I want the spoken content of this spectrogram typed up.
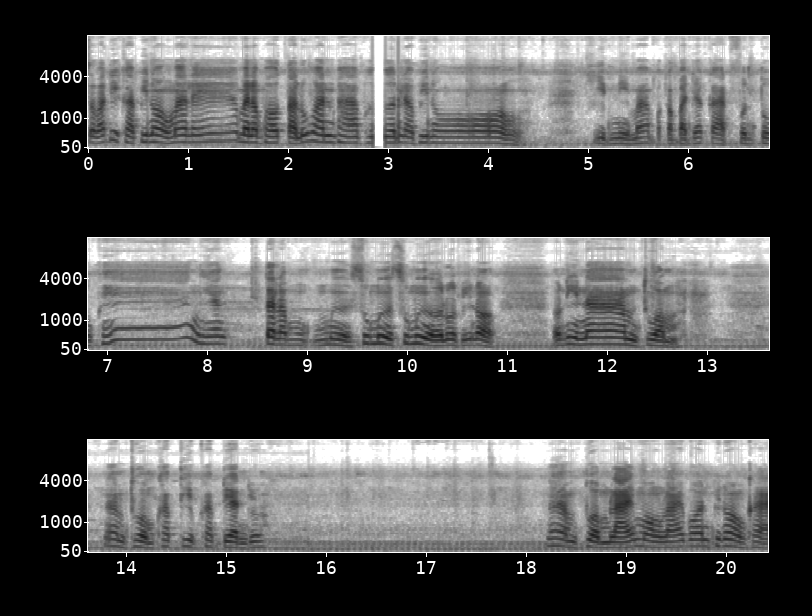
สวัสดีค่ะพี่น้องมาแล้วแม่ลำเพาตาลุวันพาเพลินแล้วพี่น้องคลิปนี้มากับบรรยากาศฝนตกแห้งแห้งแต่ละมือสู้มือสู้มือรถพี่น้องตอนนี้น้ำท่วม น้ำท่วมครับทีบครับเดียนอยู่น้ำท่วมหลายมองหลายบอนพี่น้องค่ะ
